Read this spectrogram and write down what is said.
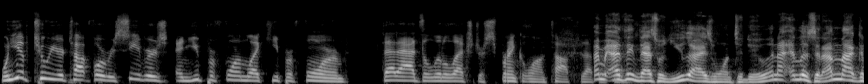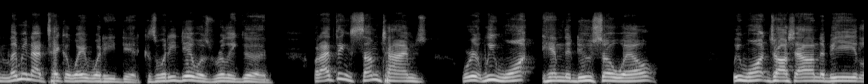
when you have two of your top four receivers and you perform like he performed, that adds a little extra sprinkle on top to that. I mean, I think that's what you guys want to do. And, I, and listen, I'm not gonna let me not take away what he did because what he did was really good. But I think sometimes we we want him to do so well. We want Josh Allen to be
